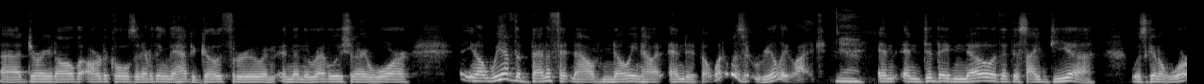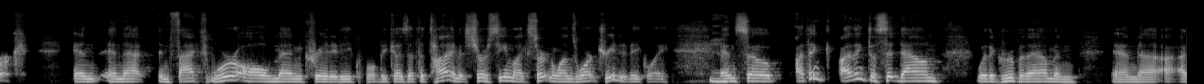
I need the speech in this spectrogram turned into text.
uh, during all the articles and everything they had to go through, and, and then the Revolutionary War. You know, we have the benefit now of knowing how it ended, but what was it really like? Yeah. And and did they know that this idea was going to work? and and that in fact we're all men created equal because at the time it sure seemed like certain ones weren't treated equally yeah. and so i think i think to sit down with a group of them and and uh, I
